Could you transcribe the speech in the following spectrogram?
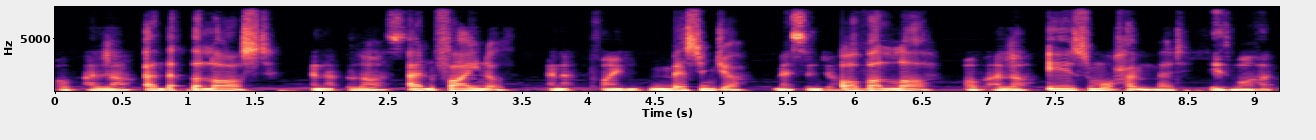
of Allah, and that the last and at the last and final and at the final messenger messenger of Allah of Allah is Muhammad. is Muhammad.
